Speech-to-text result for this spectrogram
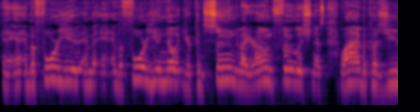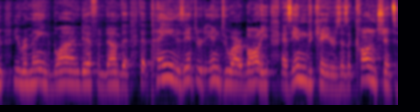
And, and, before you, and, and before you know it, you're consumed by your own foolishness. Why? Because you, you remained blind, deaf, and dumb. That, that pain is entered into our body as indicators, as a conscience,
